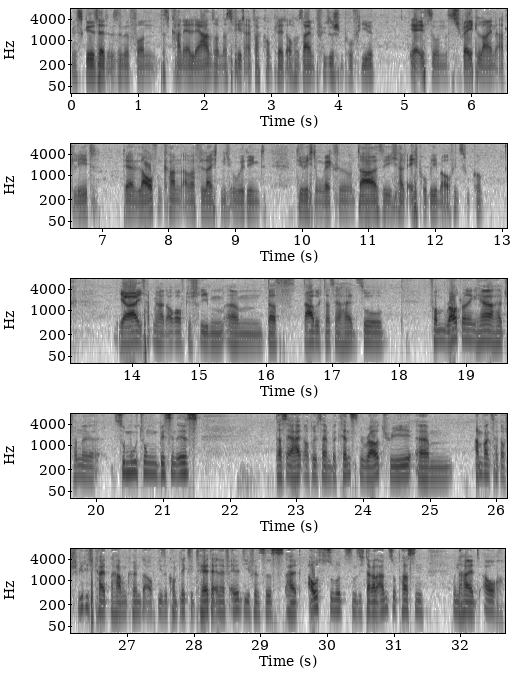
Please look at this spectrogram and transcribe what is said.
im Skillset im Sinne von, das kann er lernen, sondern das fehlt einfach komplett auch in seinem physischen Profil. Er ist so ein Straight-Line-Athlet, der laufen kann, aber vielleicht nicht unbedingt die Richtung wechseln. Und da sehe ich halt echt Probleme auf ihn zukommen. Ja, ich habe mir halt auch aufgeschrieben, ähm, dass dadurch, dass er halt so vom Route Running her halt schon eine Zumutung ein bisschen ist, dass er halt auch durch seinen begrenzten Route Tree ähm, anfangs halt auch Schwierigkeiten haben könnte, auch diese Komplexität der NFL-Defenses halt auszunutzen, sich daran anzupassen und halt auch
